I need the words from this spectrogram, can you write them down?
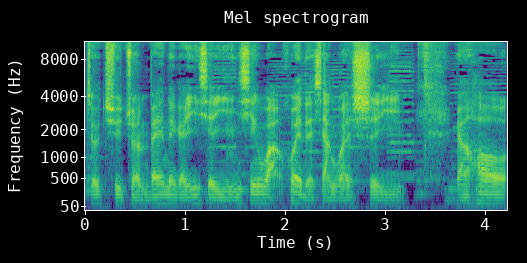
就去准备那个一些迎新晚会的相关事宜，然后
